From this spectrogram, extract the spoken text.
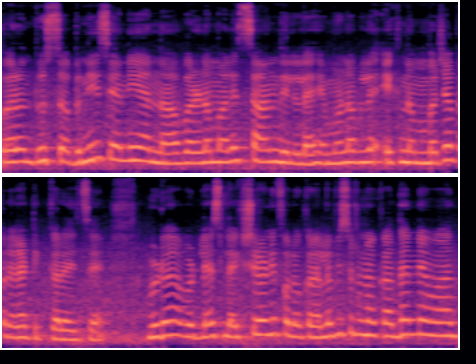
परंतु सबनीस यांनी यांना वर्णमालेत स्थान दिलेलं आहे म्हणून आपल्याला एक नंबरच्या आपल्याला टिक करायचं आहे व्हिडिओ आवडल्यास लाईक शेअर आणि फॉलो करायला विसरू नका. धन्यवाद.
